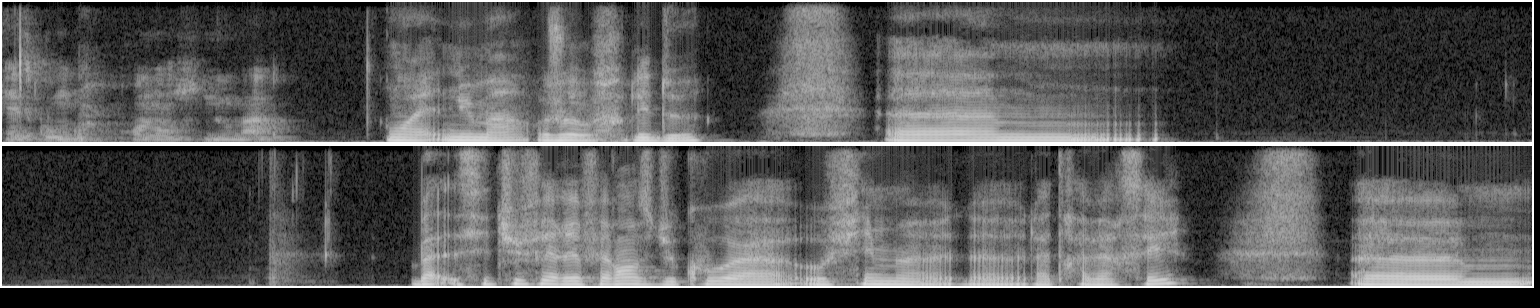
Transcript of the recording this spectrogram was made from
Est-ce qu'on prononce Nouma? Ouais, Numa, je, les deux. Euh... Bah, si tu fais référence du coup au film de La Traversée. Euh,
